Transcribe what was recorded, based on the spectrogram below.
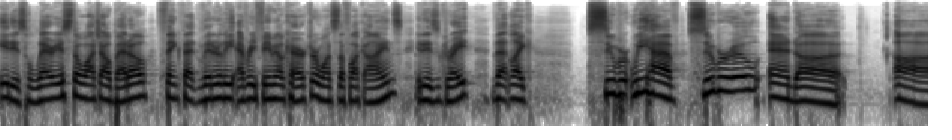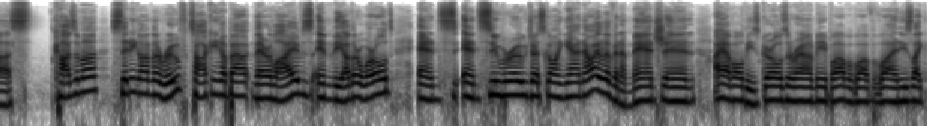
It is hilarious to watch Albedo think that literally every female character wants to fuck Ainz. It is great that like Subaru we have Subaru and uh uh Kazuma sitting on the roof talking about their lives in the other world and and Subaru just going, "Yeah, now I live in a mansion. I have all these girls around me, blah blah blah blah blah." And he's like,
